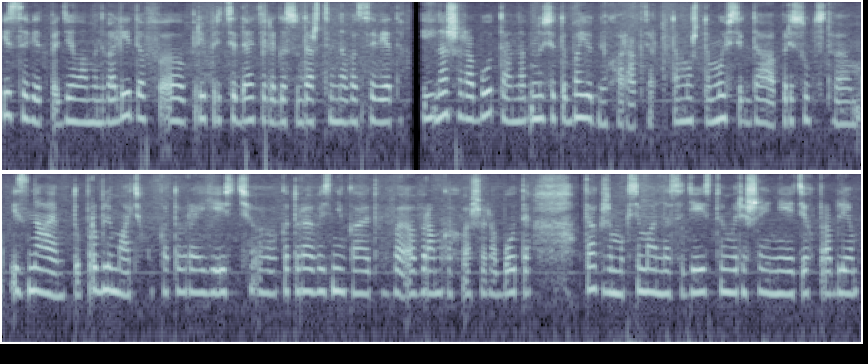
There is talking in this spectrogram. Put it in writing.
и Совет по делам инвалидов э, при председателе Государственного совета. И наша работа, она носит обоюдный характер, потому что мы всегда присутствуем и знаем ту проблематику, которая есть, э, которая возникает в, в рамках вашей работы. Также максимально содействуем в решении этих проблем.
